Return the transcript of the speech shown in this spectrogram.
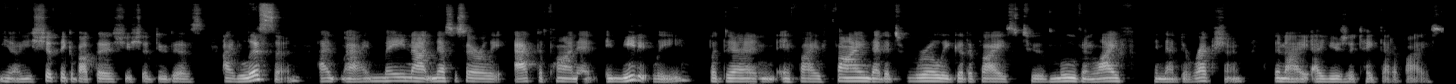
you know you should think about this you should do this i listen. I, I may not necessarily act upon it immediately but then if i find that it's really good advice to move in life in that direction then i, I usually take that advice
